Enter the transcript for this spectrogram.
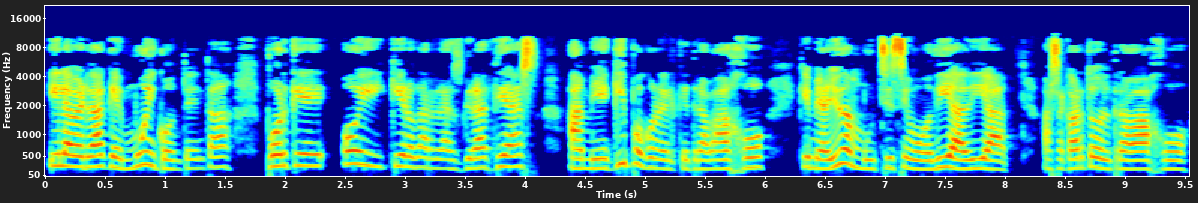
Y la verdad que muy contenta porque hoy quiero dar las gracias a mi equipo con el que trabajo, que me ayudan muchísimo día a día a sacar todo el trabajo,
